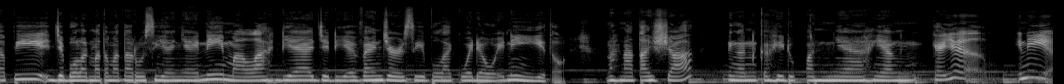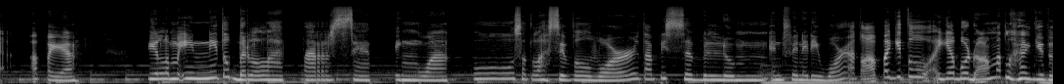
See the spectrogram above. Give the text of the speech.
Tapi jebolan mata-mata Rusianya ini malah dia jadi Avenger si Black Widow ini gitu. Nah Natasha dengan kehidupannya yang kayaknya ini apa ya film ini tuh berlatar setting waktu setelah Civil War tapi sebelum Infinity War atau apa gitu ya bodo amat lah gitu.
